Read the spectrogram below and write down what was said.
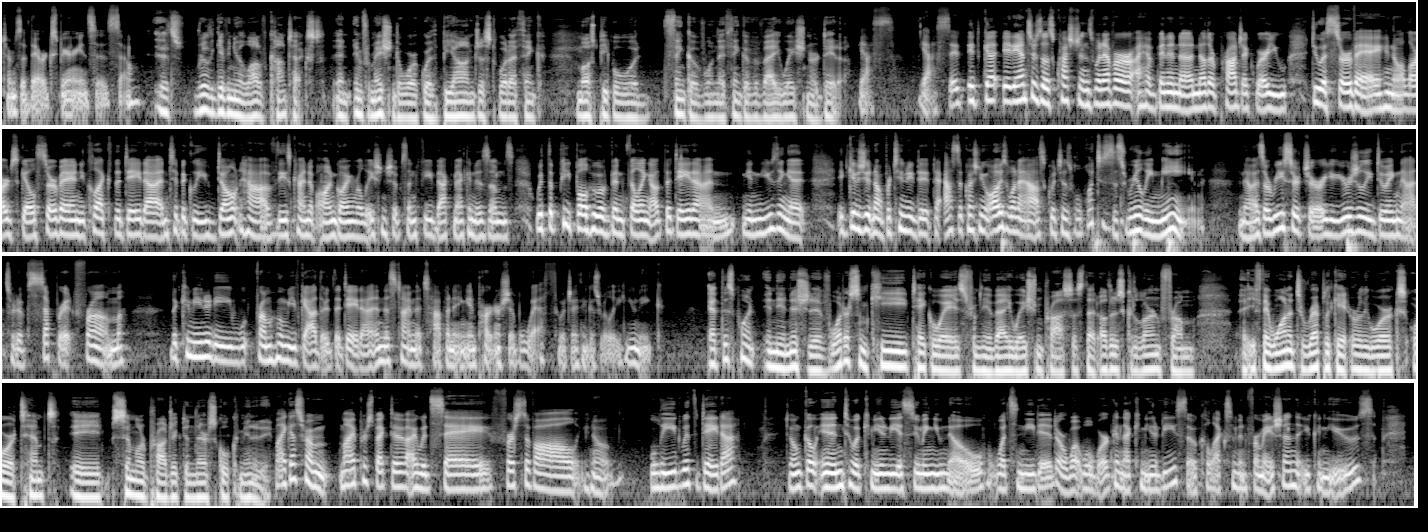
terms of their experiences so. It's really giving you a lot of context and information to work with beyond just what i think most people would think of when they think of evaluation or data. Yes Yes, it it, get, it answers those questions whenever I have been in another project where you do a survey, you know, a large scale survey, and you collect the data, and typically you don't have these kind of ongoing relationships and feedback mechanisms with the people who have been filling out the data and, and using it. It gives you an opportunity to, to ask the question you always want to ask, which is, well, what does this really mean? You know, as a researcher, you're usually doing that sort of separate from the community from whom you've gathered the data, and this time that's happening in partnership with, which I think is really unique. At this point in the initiative, what are some key takeaways from the evaluation process that others could learn from uh, if they wanted to replicate early works or attempt a similar project in their school community? I guess from my perspective, I would say, first of all, you know, lead with data don't go into a community assuming you know what's needed or what will work in that community. So collect some information that you can use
